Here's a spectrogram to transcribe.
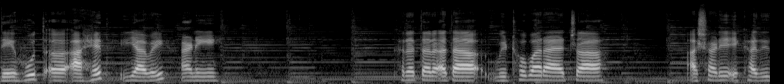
देहूत आहेत यावेळी. आणि खरं तर आता विठोबारायाच्या आषाढी एखादी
